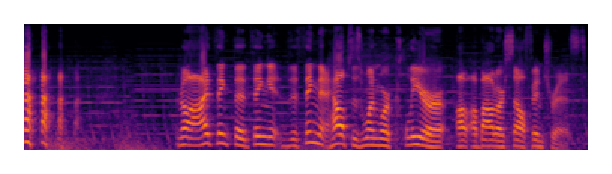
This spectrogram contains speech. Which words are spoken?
no, I think the thing the thing that helps is when we're clear uh, about our self-interest.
